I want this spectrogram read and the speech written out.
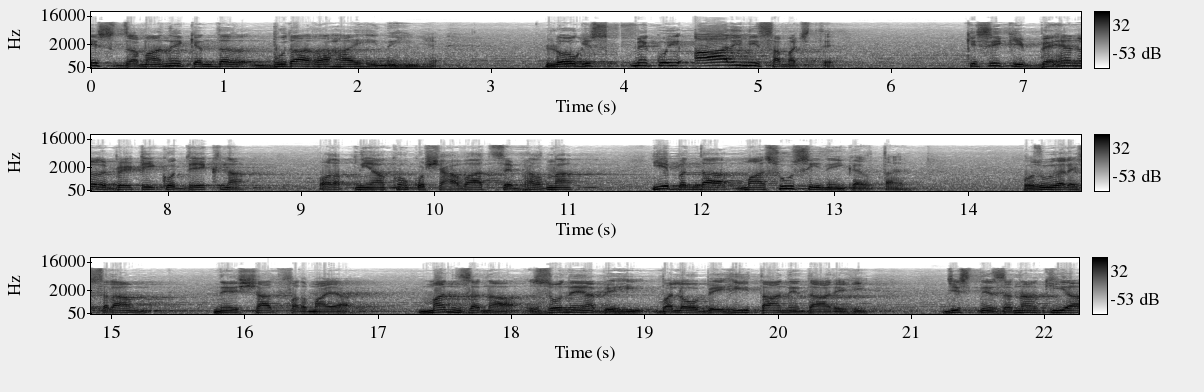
इस ज़माने के अंदर बुरा रहा ही नहीं है। लोग इसमें कोई आर ही नहीं समझते। किसी की बहन और बेटी को देखना और अपनी आँखों को शहवात से भरना, ये बंदा महसूस ही नहीं करता है। हजूर सलाम ने इर्शाद फरमाया, मन जना, जुनिया बेही, वलो बेही ताने दार ही जिसने जना किया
